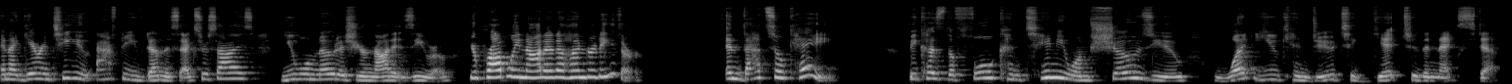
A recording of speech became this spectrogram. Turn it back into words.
And I guarantee you, after you've done this exercise, you will notice you're not at zero. You're probably not at 100 either. And that's okay because the full continuum shows you what you can do to get to the next step.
